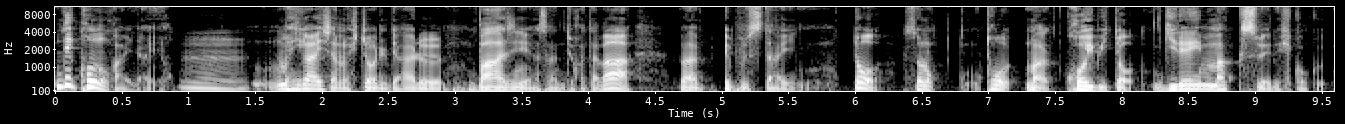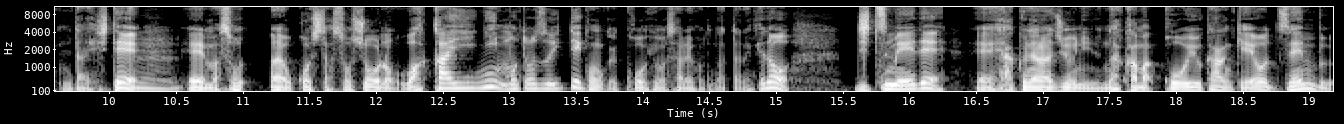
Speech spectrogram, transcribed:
で今回なんよ、うん。まあ、被害者の一人であるバージニアさんという方が、まあ、エプスタインとそのと、まあ、恋人ギレイン・マックスウェル被告に対して、うん。えーまあ、そあ起こした訴訟の和解に基づいて今回公表されることになったんだけど実名で、えー170人の仲間交友関係を全部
